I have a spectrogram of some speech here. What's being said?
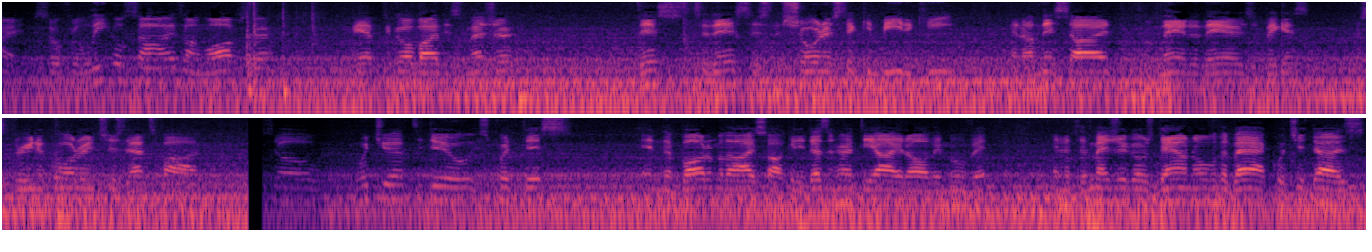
Alright, so for legal size on lobster, we have to go by this measure. This to this is the shortest it can be to keep, and on this side, from there to there is the biggest. It's three and a quarter inches, that's five. So what you have to do is put this in the bottom of the eye socket. It doesn't hurt the eye at all, they move it. And if the measure goes down over the back, which it does,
